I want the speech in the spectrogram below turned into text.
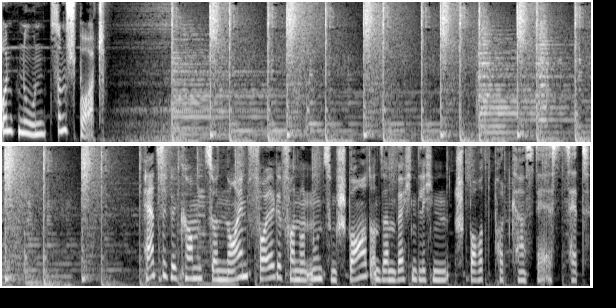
Und nun zum Sport. Herzlich willkommen zur neuen Folge von Und nun zum Sport, unserem wöchentlichen Sportpodcast der SZ.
